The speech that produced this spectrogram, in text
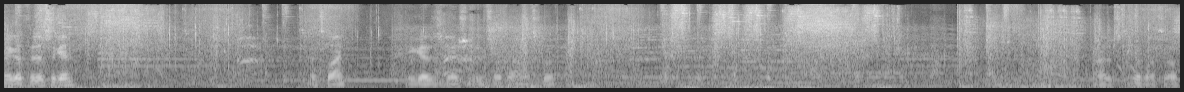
Can I go through this again? That's fine. You guys are just gonna shoot me this whole time, that's cool. I'll just kill myself.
